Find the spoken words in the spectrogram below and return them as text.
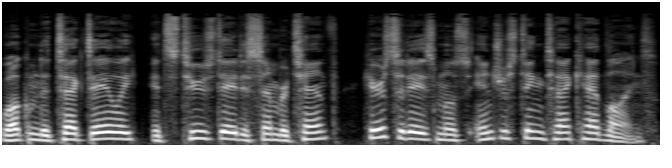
Welcome to Tech Daily. It's Tuesday, December 10th. Here's today's most interesting tech headlines.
